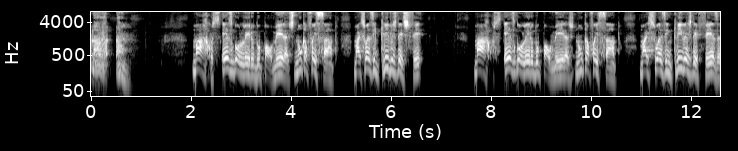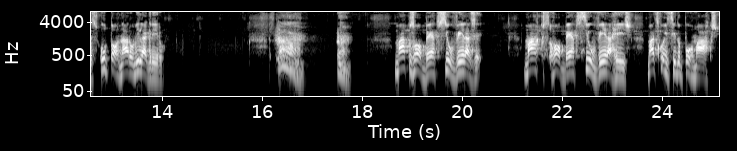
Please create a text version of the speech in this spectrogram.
Marcos, ex-goleiro do Palmeiras, nunca foi santo, mas suas incríveis. Marcos, ex-goleiro do Palmeiras, nunca foi santo, mas suas incríveis defesas o tornaram milagreiro. Marcos Roberto Silveira Marcos Roberto Silveira Reis, mais conhecido por Marcos,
